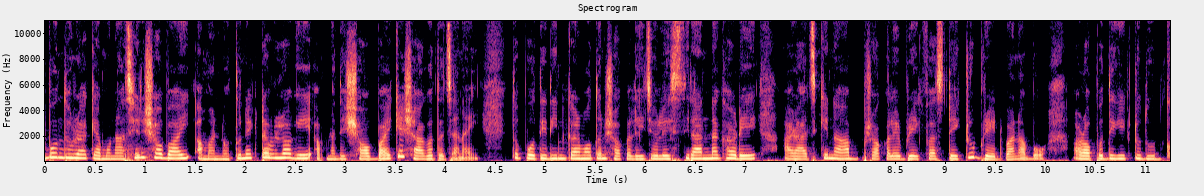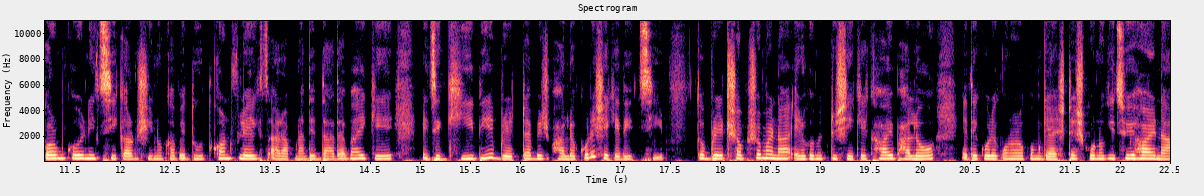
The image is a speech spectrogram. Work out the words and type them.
বন্ধুরা, কেমন আছেন সবাই? আমার নতুন একটা ব্লগে আপনাদের সবাইকে স্বাগত জানাই। তো প্রতিদিনকার মতন সকালেই চলে এসেছি রান্নাঘরে। আর আজকে না, সকালের ব্রেকফাস্টে একটু ব্রেড বানাবো। আর অপরদিকে একটু দুধ গরম করে নিচ্ছি, কারণ শিনু খাবে দুধ কর্নফ্লেক্স আর আপনাদের দাদা ভাইকে এই যে ঘি দিয়ে ব্রেডটা বেশ ভালো করে সেঁকে দিচ্ছি। তো ব্রেড সবসময় না, এরকম একটু সেঁকে খাওয়াই ভালো। এতে করে কোনো রকম গ্যাস ট্যাস কোনো কিছুই হয় না।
